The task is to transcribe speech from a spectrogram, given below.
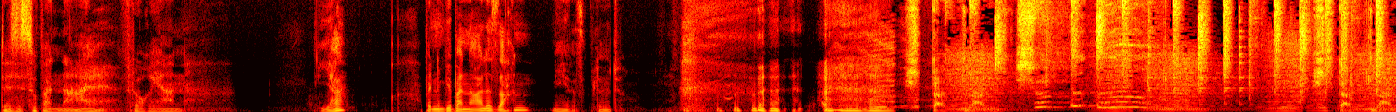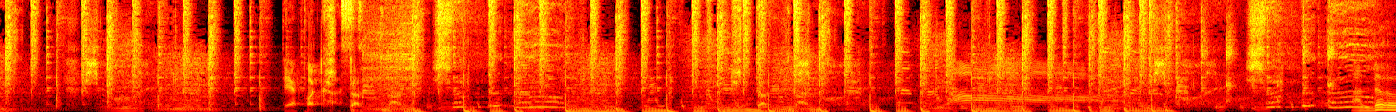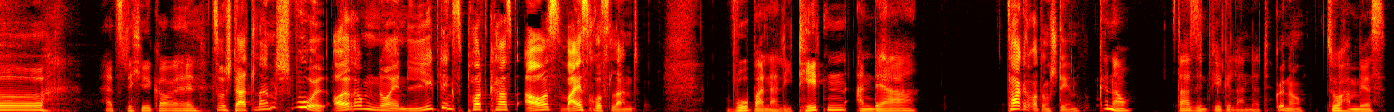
Das ist so banal, Florian. Ja? Wenn wir banale Sachen. Nee, das ist blöd. Stadtland. Stadtland. Der Podcast. Stadtland. Stadtland. Hallo. Herzlich willkommen. Zu Stadtland Schwul, eurem neuen Lieblingspodcast aus Weißrussland. Wo Banalitäten an der. Tagesordnung stehen. Genau. Da sind wir gelandet. Genau. So haben wir es.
